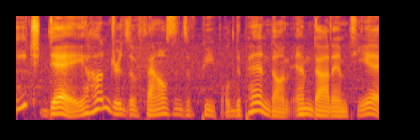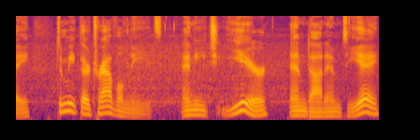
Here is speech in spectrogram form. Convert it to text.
Each day, hundreds of thousands of people depend on M.MTA to meet their travel needs, and each year, M.MTA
